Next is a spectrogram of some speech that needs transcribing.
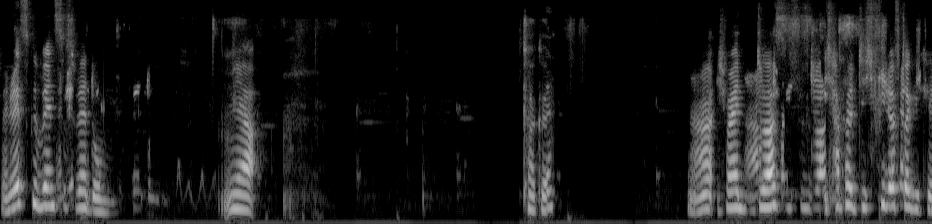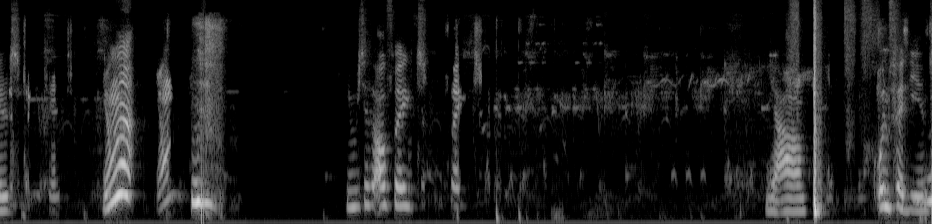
Wenn du jetzt gewinnst, das wäre dumm. Ja. Kacke. Ja, ich meine, du hast. Ich habe halt dich viel öfter gekillt. Junge! Wie mich das aufregt. Ja. Unverdient.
